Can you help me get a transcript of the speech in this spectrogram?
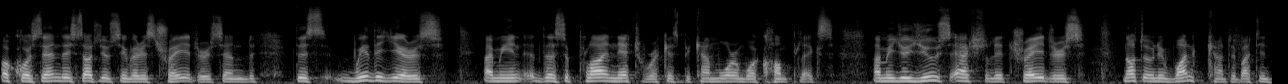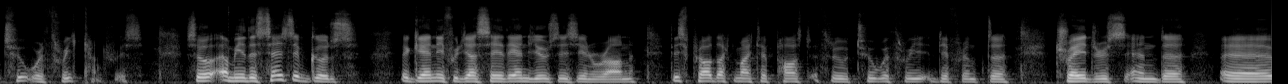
of course, then they start using various traders. And this, with the years, I mean, the supply network has become more and more complex. I mean, you use actually traders not only in one country, but in two or three countries. So, I mean, the sensitive goods, again, if we just say the end user is in Iran, this product might have passed through two or three different uh, traders and uh, uh,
